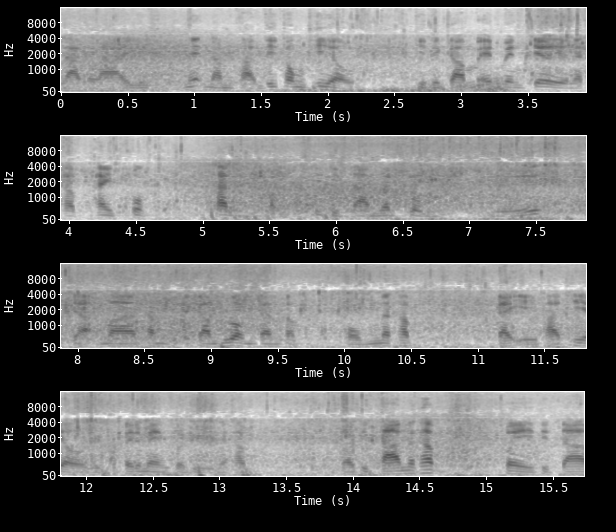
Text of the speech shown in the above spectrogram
หลากหลาย แนะนำสถานที่ท่องเที่ยว กิจกรรมแอดเวนเจอร์นะครับ ให้พวกท่านที่ติดตามรับชมหรือจะมาทำกิจกรรมร่วมกันกับผมนะครับไกด์เอพาเที่ยวหรือสไปเดอร์แมนกระบี่นะครับเราติดตามนะครับ ไปติดตาม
